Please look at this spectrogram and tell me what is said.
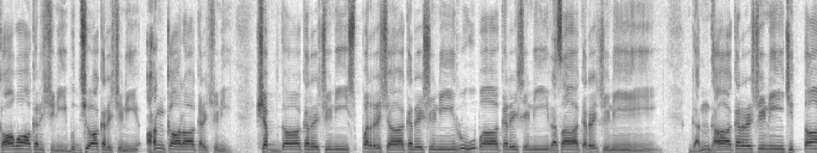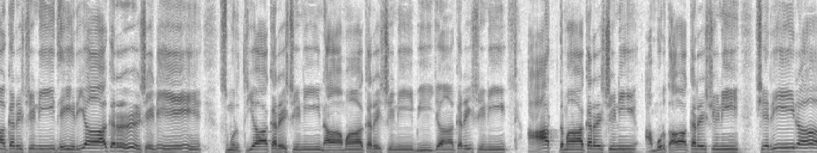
కామాకర్షిణి బుద్ధ్యాకర్షిణి అహంకారాకర్షిణి శబ్దాకర్షిణి స్పర్శాకర్షిణి రూపాకర్షిణి రసాకర్షిణి గంధాకర్షిణి చిత్తాకర్షిణి ధైర్యాకర్షిణి స్మృత్యాకర్షిణి నామాకర్షిణి బీజాకర్షిణి ఆత్మాకర్షిణి అమృతాకర్షిణి శరీరాకర్షిణి.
